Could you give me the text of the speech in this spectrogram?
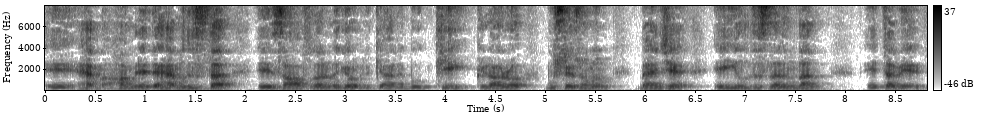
e, hem hamlede hem hızda e, zaaflarını gördük. Yani bu ki Claro bu sezonun bence e, yıldızlarından e, tabii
